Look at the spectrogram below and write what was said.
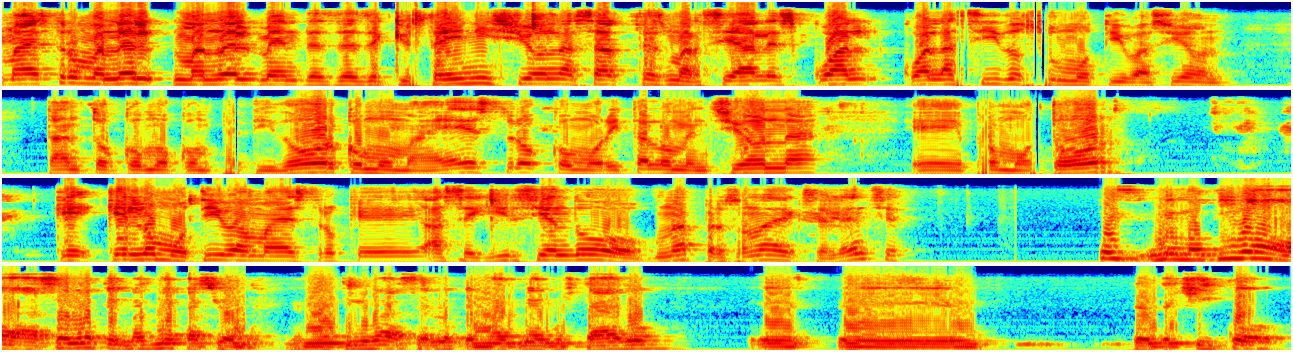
Maestro Manuel, Manuel Méndez, desde que usted inició en las artes marciales, ¿cuál, ¿cuál ha sido su motivación? Tanto como competidor, como maestro, como ahorita lo menciona, eh, promotor. ¿Qué, ¿Qué, lo motiva, maestro, que a seguir siendo una persona de excelencia? Pues me motiva a hacer lo que más me apasiona, me motiva a hacer lo que más me ha gustado. Este, desde chico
